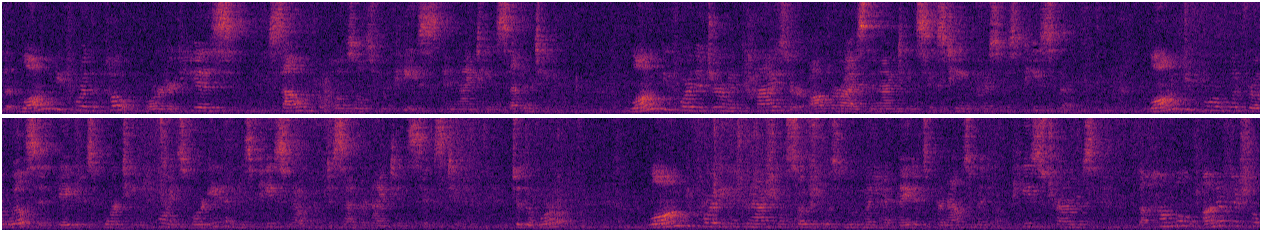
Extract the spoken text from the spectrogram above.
that long before the Pope ordered his solemn proposals for peace in 1917, long before the German Kaiser authorized the 1916 Christmas peace note, long before Woodrow Wilson gave his 14 points or even his peace note of December 1916 to the world, long before the international socialist movement had made its pronouncement of peace terms, the humble, unofficial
